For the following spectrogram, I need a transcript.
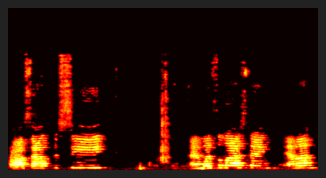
cross out the C. And what's the last thing, Emma?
